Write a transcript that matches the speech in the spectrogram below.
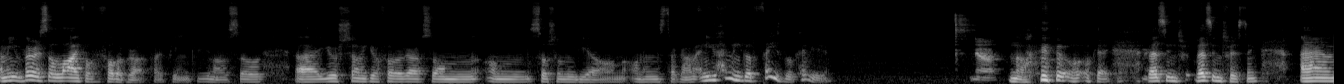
I mean, there is a life of a photograph. I think you know. So uh, you're showing your photographs on on social media on, on Instagram, and you haven't got Facebook, have you? No, No. okay, that's int- that's interesting. Um,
